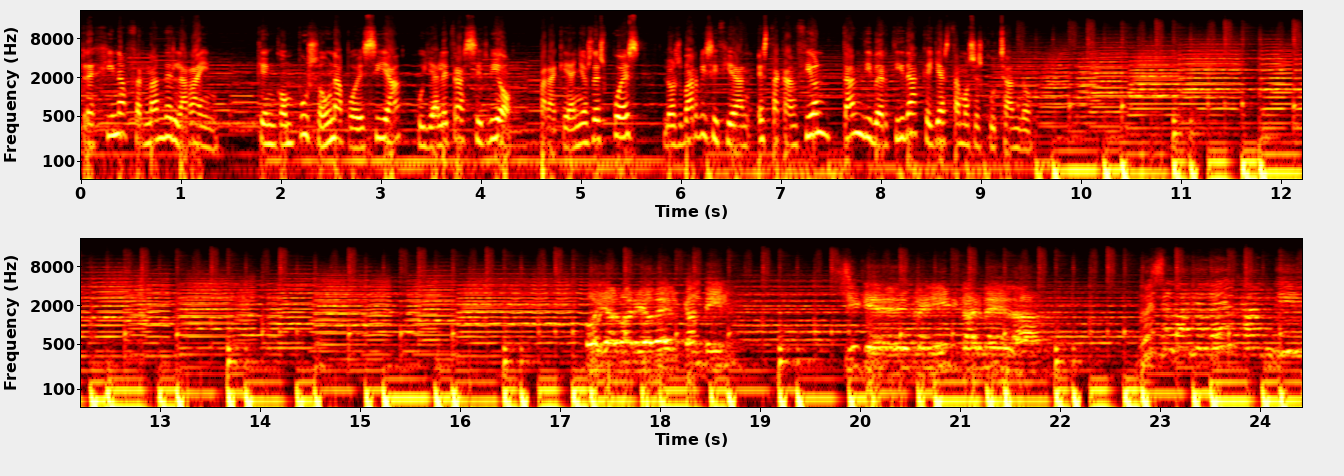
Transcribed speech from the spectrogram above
Regina Fernández Larraín, quien compuso una poesía cuya letra sirvió para que años después los Barbies hicieran esta canción tan divertida que ya estamos escuchando. Voy al barrio del Candil si quieres venir Carmela. No es el barrio del Candil,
